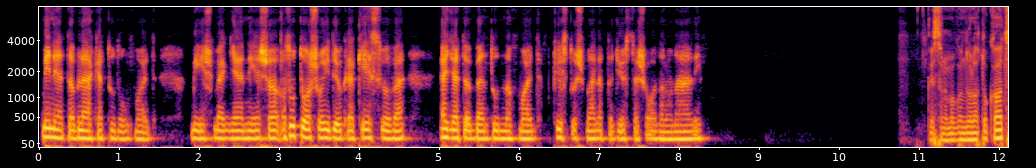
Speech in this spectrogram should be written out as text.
minél több lelket tudunk majd mi is megnyerni, és az utolsó időkre készülve egyre többen tudnak majd Krisztus mellett a győztes oldalon állni. Köszönöm a gondolatokat.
